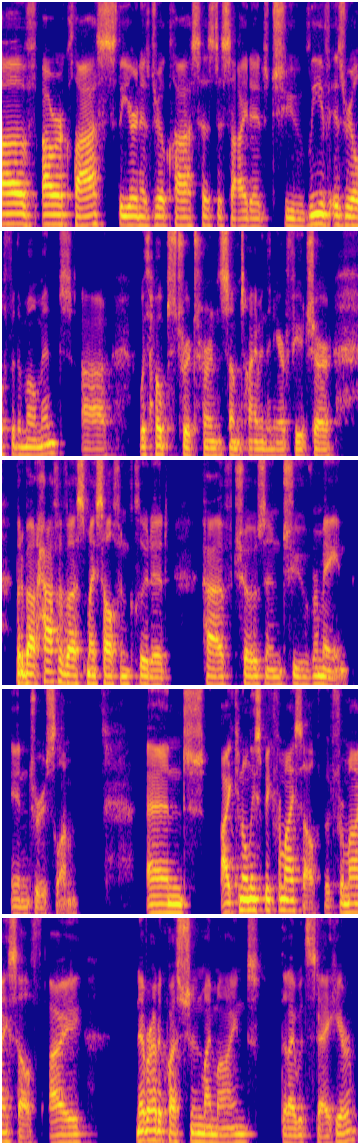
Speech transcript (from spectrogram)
of our class, the Year in Israel class, has decided to leave Israel for the moment uh, with hopes to return sometime in the near future. But about half of us, myself included, have chosen to remain in Jerusalem. And I can only speak for myself, but for myself, I never had a question in my mind that I would stay here.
